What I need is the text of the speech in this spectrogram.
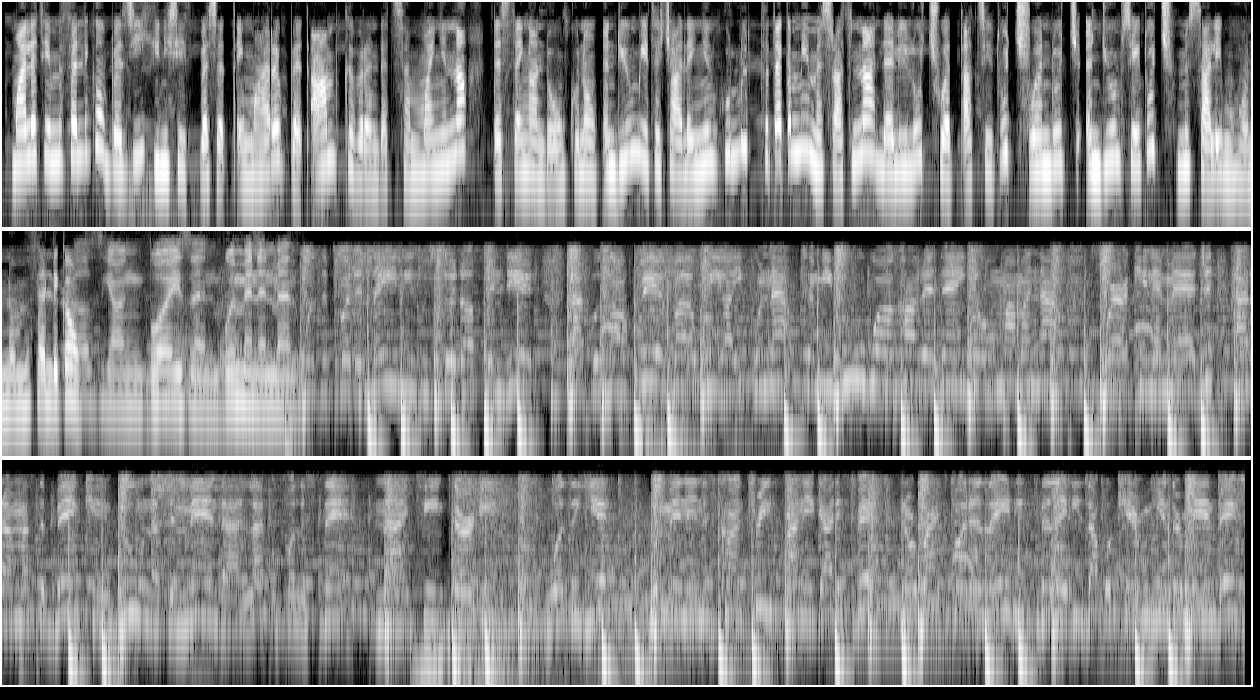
ማለት የምፈልገው በዚህ ዩኒሴፍ በሰጠኝ ማዕረግ በጣም ክብር እንደተሰማኝና ደስተኛ እንደሆንኩ ነው። እንዲሁም የተቻለኝን ሁሉ ተጠቅሜ መስራትና ለሌሎች ወጣት ሴቶች፣ ወንዶች እንዲሁም ሴቶች ምሳሌ መሆን ነው የምፈልገው። life full of sin. 1930 was a year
